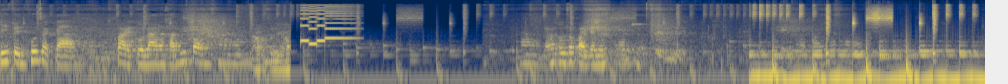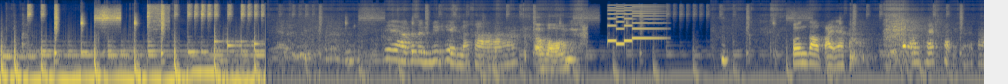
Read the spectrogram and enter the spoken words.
ที่เป็นผู้จัดการฝ่ายโกดังนะคะพี่ตอนค่ะ ครับสวัสดีครับ แล้วเขาจะไปกันเลยนี่ค่ะจะเป็นพี่เคนนะคะ ครับผมคนต่อไปอะค่ะกำลังแพ็คของนะคะ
